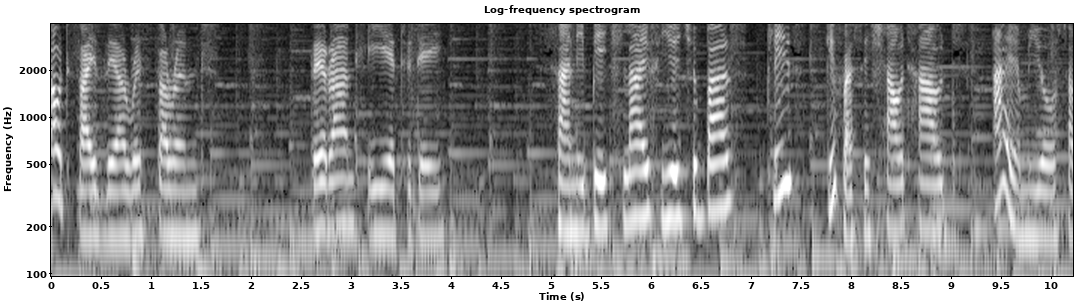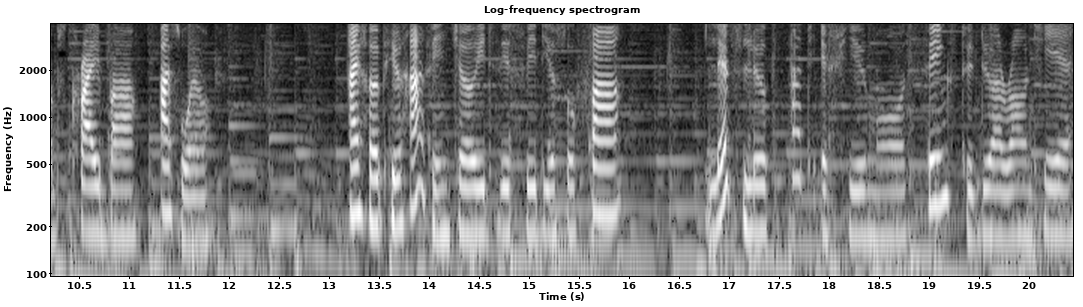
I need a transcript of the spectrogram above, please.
outside their restaurant. They aren't here today. Sunny Beach Life YouTubers, please give us a shout out. I am your subscriber as well. I hope you have enjoyed this video so far. Let's look at a few more things to do around here.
